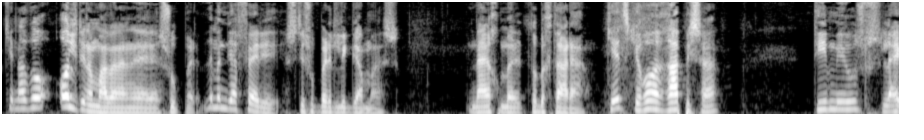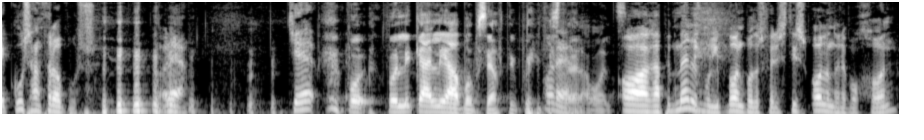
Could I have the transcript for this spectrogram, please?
και να δω όλη την ομάδα να είναι σούπερ. Δεν με ενδιαφέρει στη Super League μας να έχουμε τον Μπεχταρά. Και έτσι κι εγώ αγάπησα τίμιους λαϊκούς ανθρώπους. Ωραία. και Πο- πολύ καλή άποψη αυτή που είπες Ωραία. τώρα μόλις. ο αγαπημένος μου λοιπόν ποδοσφαιριστής όλων των εποχών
